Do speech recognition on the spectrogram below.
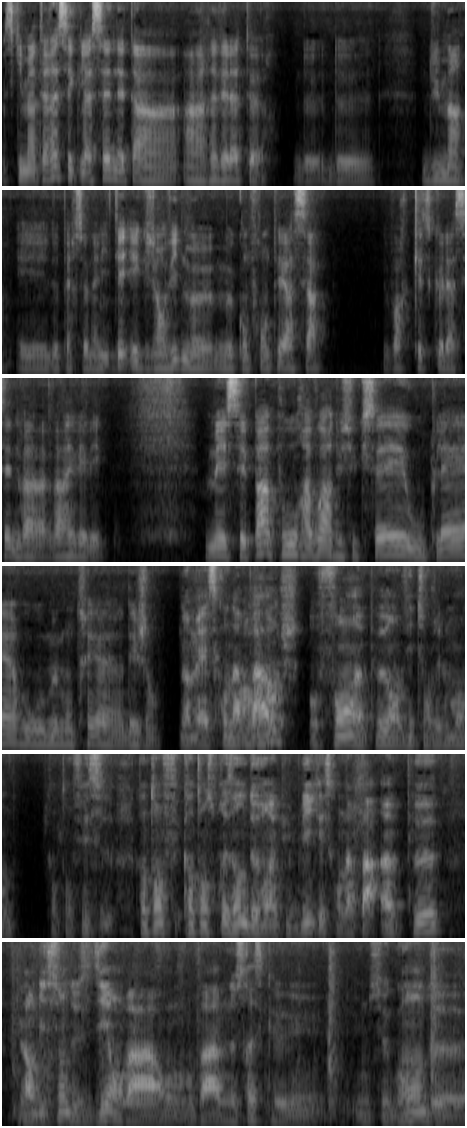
ce qui m'intéresse, c'est que la scène est un, un révélateur de, d'humain et de personnalité, et que j'ai envie de me, me confronter à ça, de voir qu'est-ce que la scène va, va révéler. Mais c'est pas pour avoir du succès ou plaire ou me montrer à des gens. Non, mais est-ce qu'on n'a pas, revanche- au fond, un peu envie de changer le monde? Quand on, fait ce- quand on, fait- quand on se présente devant un public Est-ce qu'on n'a pas un peu l'ambition de se dire on va, on, va ne serait-ce qu'une seconde, euh,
